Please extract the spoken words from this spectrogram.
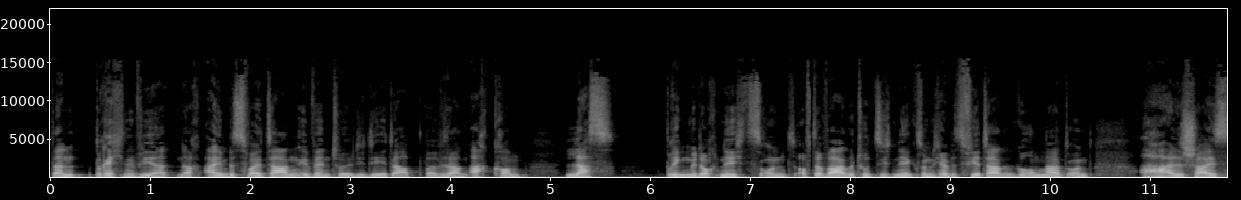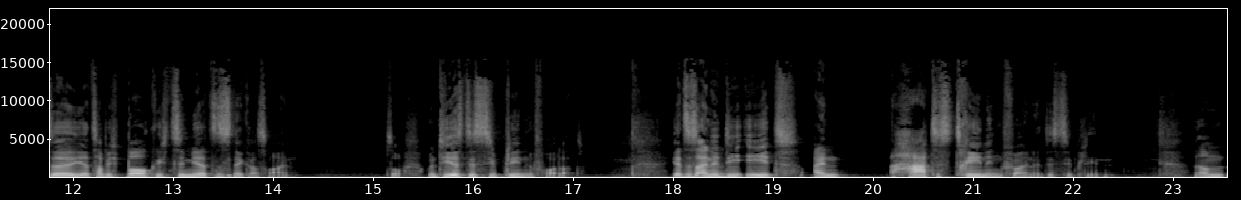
dann brechen wir nach ein bis zwei Tagen eventuell die Diät ab, weil wir sagen, ach komm, lass, bringt mir doch nichts und auf der Waage tut sich nichts und ich habe jetzt vier Tage gehungert und ah, alles scheiße, jetzt habe ich Bock, ich ziehe mir jetzt einen Snickers rein. So, und hier ist Disziplin gefordert. Jetzt ist eine Diät ein hartes Training für eine Disziplin. Ähm,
